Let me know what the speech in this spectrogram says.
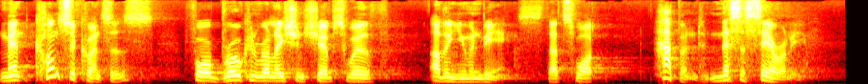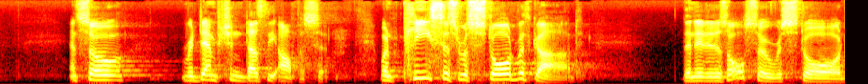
meant consequences for broken relationships with other human beings. That's what happened necessarily. And so redemption does the opposite. When peace is restored with God, then it is also restored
